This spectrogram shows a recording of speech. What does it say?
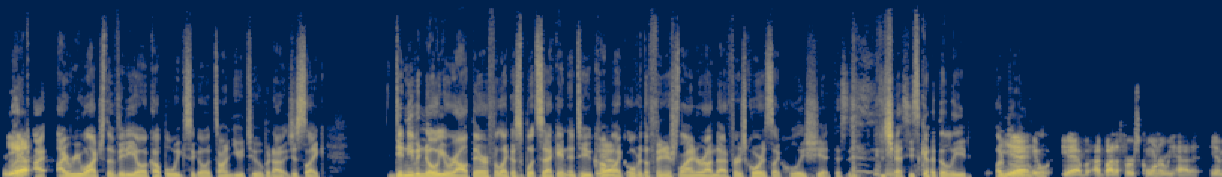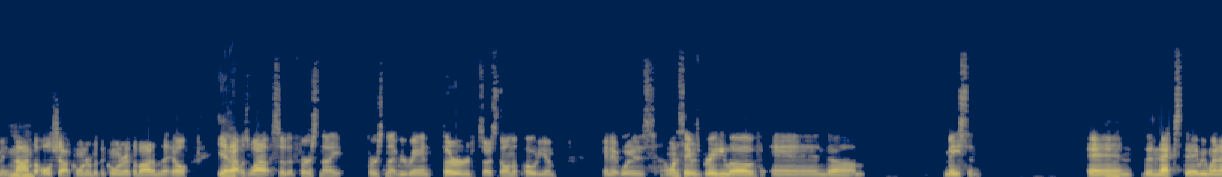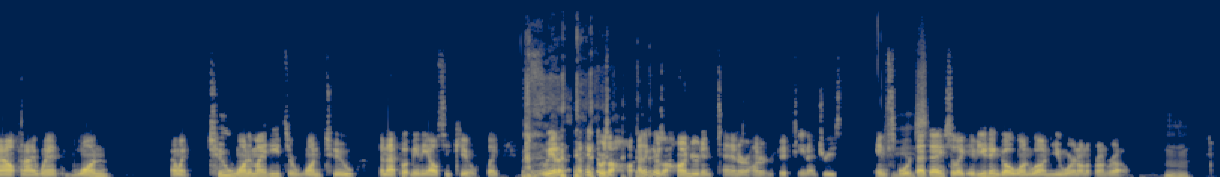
Like, Yeah. I, I rewatched the video a couple weeks ago. It's on YouTube, and I was just like, didn't even know you were out there for like a split second until you come Yeah. like over the finish line or on that first course. Like, holy shit, this Mhm. Jesse's got the lead. Yeah, it, yeah, but uh, by the first corner we had it. I mean, not Mhm. the whole shot corner, but the corner at the bottom of the hill. Yeah, Yep. that was wild. So the first night, first night we ran third, so I was still on the podium, and it was I want to say it was Brady Love and um, Mason. And the next day we went out, and I went one, I went two one in my heats or one two, and that put me in the LCQ. Like we had a, I think there was a, I think there was a hundred and ten or hundred and fifteen entries in sport Jeez. that day. So like if you didn't go one one, you weren't on the front row. hmm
